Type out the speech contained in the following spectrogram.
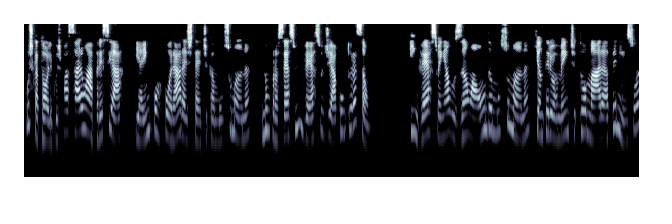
os católicos passaram a apreciar e a incorporar a estética muçulmana num processo inverso de aculturação. Inverso em alusão à onda muçulmana que anteriormente tomara a península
